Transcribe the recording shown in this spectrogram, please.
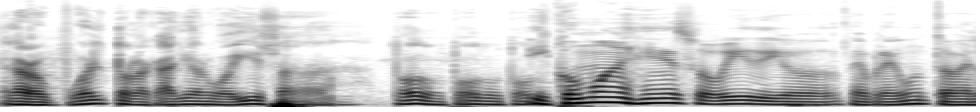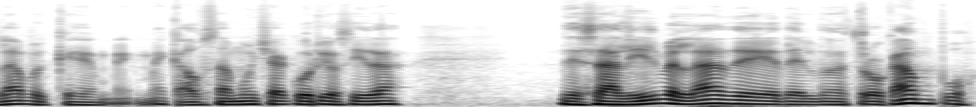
el aeropuerto, la calle Loíza, todo, todo, todo. ¿Y cómo es eso, vídeo? Te pregunto, ¿verdad? Porque me, me causa mucha curiosidad de salir, ¿verdad? De, de nuestro campo,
